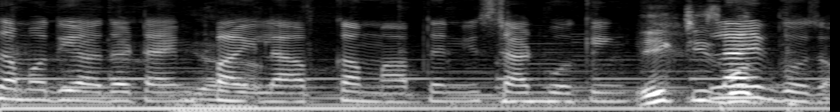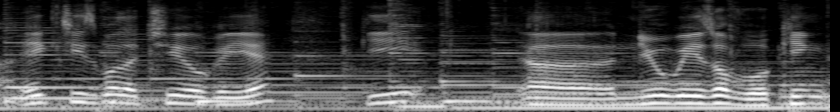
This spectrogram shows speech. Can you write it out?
some or the other time Yeah. pile up come up then you start working. एक चीज़ life बहुत goes on एक चीज़ बहुत अच्छी हो गई है कि new ways of working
